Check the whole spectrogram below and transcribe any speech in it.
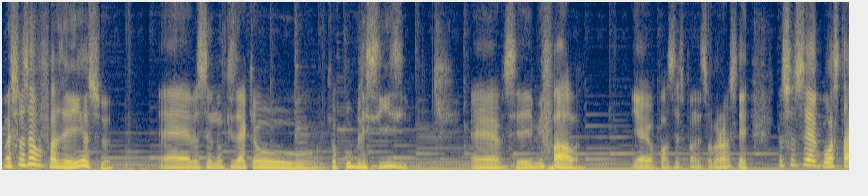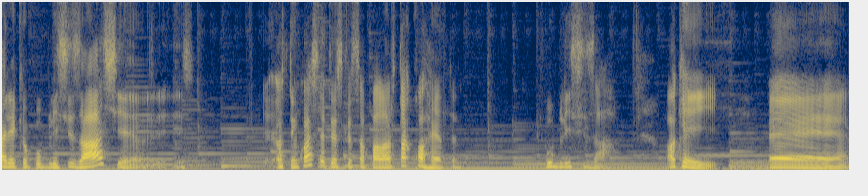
Mas se você for fazer isso, é, você não quiser que eu, que eu publicize, é, você me fala. E aí eu posso responder sobre você. Mas se você gostaria que eu publicizasse, é, eu tenho quase certeza que essa palavra está correta. Publicizar. Ok. É...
